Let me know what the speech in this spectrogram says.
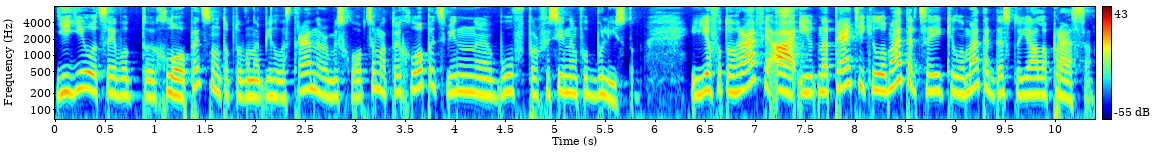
її оцей от хлопець, ну, тобто вона бігла з тренером і з хлопцем, а той хлопець, він був професійним футболістом. І є фотографія, а, і на третій кілометр, це є кілометр, де стояла преса.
